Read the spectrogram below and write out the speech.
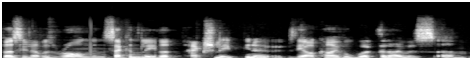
firstly that was wrong, and secondly that actually, you know, it was the archival work that I was um,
